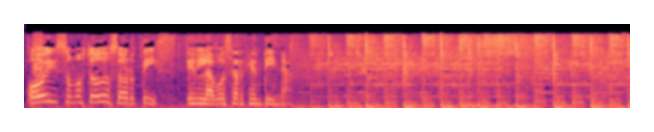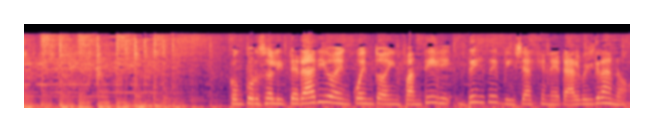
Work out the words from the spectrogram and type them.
Hoy somos todos Ortiz en La Voz Argentina. Concurso literario en cuento infantil desde Villa General Belgrano.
